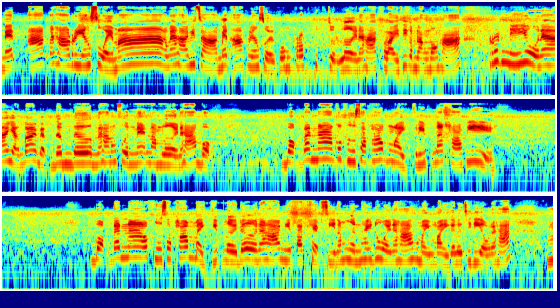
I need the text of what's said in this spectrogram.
เม็ดอาร์คนะคะเรียงสวยมากนะคะพี่จ๋าเม็ดอาร์คเรียงสวยกลมครบทุกจุดเลยนะคะ ใครที่กำลังมองหารุ่นนี้อยู่นะคะอยากได้แบบเดิมๆนะคะน้องเฟิร์นแนะนำเลยนะคะบอก บอกด้านหน้าก็คือสภาพใหม่กริปนะคะพี่ บอกด้านหน้าก็คือสภาพใหม่กริปเลยเด้อนะคะ มีตาแคบสีน้ำเงินให้ด้วยนะคะใหม่ๆกันเลยทีเดียวนะคะ ใ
